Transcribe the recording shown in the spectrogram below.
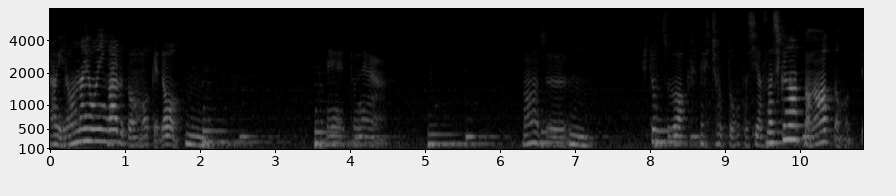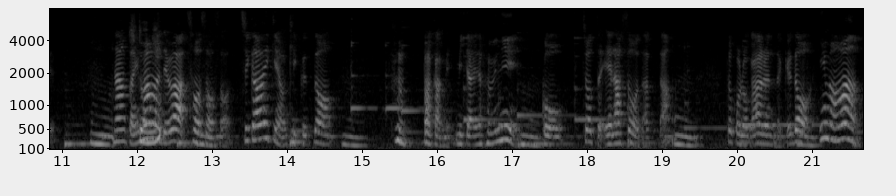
のいろんな要因があると思うけど、えっ、ー、とねまず、一つはえちょっと私優しくなったなと思って、うん、なんか今まではそうそうそう違う意見を聞くと「うん、バカめ」みたいな風にこうちょっと偉そうだったところがあるんだけど、今は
